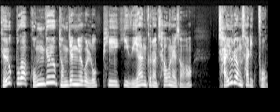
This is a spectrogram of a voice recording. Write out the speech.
교육부가 공교육 경쟁력을 높이기 위한 그런 차원에서 자율형 사립고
